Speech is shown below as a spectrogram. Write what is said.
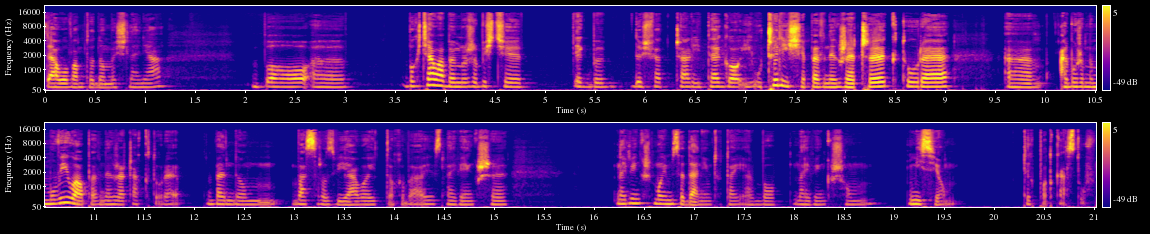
dało Wam to do myślenia, bo, e, bo chciałabym, żebyście jakby doświadczali tego i uczyli się pewnych rzeczy, które, e, albo żebym mówiła o pewnych rzeczach, które będą Was rozwijały, i to chyba jest największy największym moim zadaniem tutaj, albo największą misją tych podcastów.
